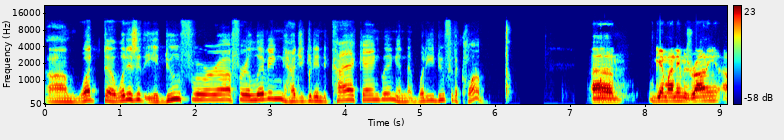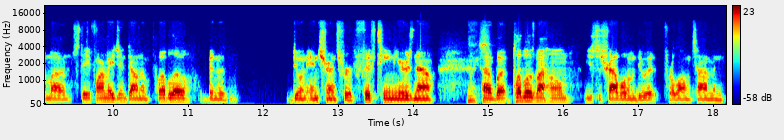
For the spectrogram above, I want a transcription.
Um, what uh, what is it that you do for uh, for a living? How'd you get into kayak angling, and what do you do for the club? Um, again, my name is Ronnie. I'm a State Farm agent down in Pueblo. Been doing insurance for 15 years now. Nice. Uh, but Pueblo is my home. Used to travel and do it for a long time, and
